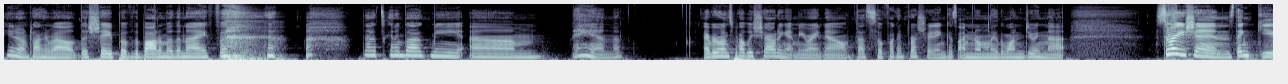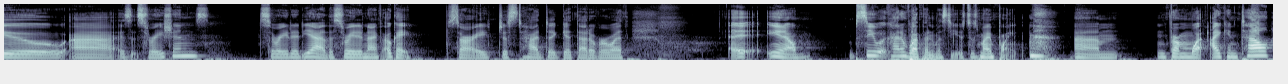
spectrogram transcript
you know I'm talking about, the shape of the bottom of the knife. That's going to bug me. Um, man, that, everyone's probably shouting at me right now. That's so fucking frustrating because I'm normally the one doing that. Serrations, thank you. Uh, is it serrations? Serrated, yeah, the serrated knife. Okay, sorry, just had to get that over with. Uh, you know, see what kind of weapon was used is my point. um, from what I can tell,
